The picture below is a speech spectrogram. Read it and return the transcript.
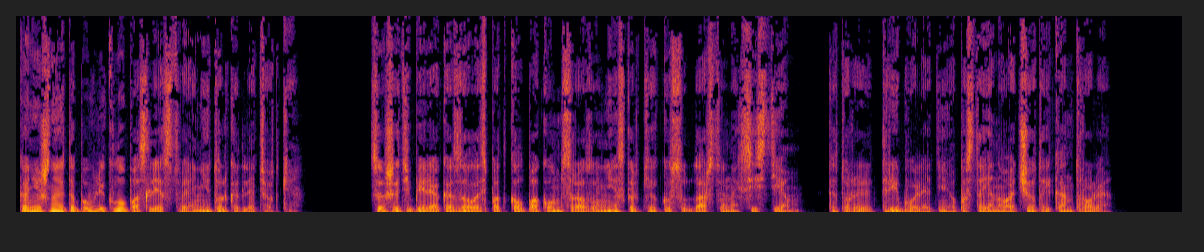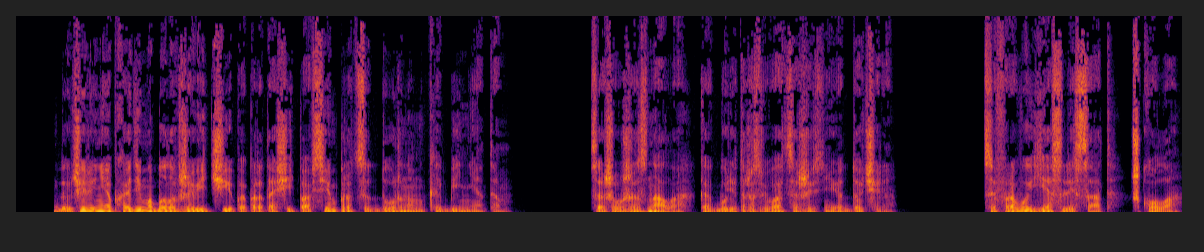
Конечно, это повлекло последствия не только для тетки. Саша теперь оказалась под колпаком сразу нескольких государственных систем, которые требовали от нее постоянного отчета и контроля. Дочери необходимо было вживить чип и протащить по всем процедурным кабинетам. Саша уже знала, как будет развиваться жизнь ее дочери. Цифровой ясли-сад, школа,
